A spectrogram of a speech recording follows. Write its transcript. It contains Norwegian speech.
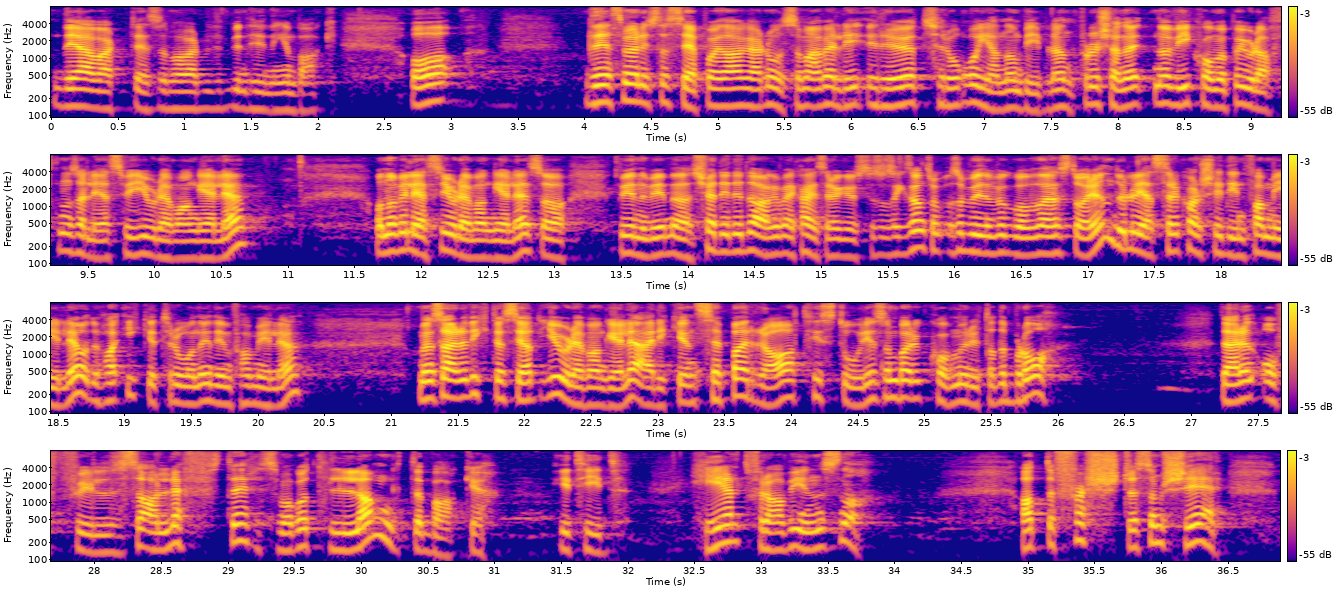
Det har vært det som har vært betydningen bak. Og det som jeg har lyst til å se på i dag, er noe som er veldig rød tråd gjennom Bibelen. For du skjønner, Når vi kommer på julaften, så leser vi juleevangeliet. Og når vi leser juleevangeliet, så begynner vi med det skjedde i de dager med keiser Augustus. Og så, så begynner vi å gå over den storyen. Du leser det kanskje i din familie, og du har ikke troende i din familie. Men så er det viktig å si at juleevangeliet er ikke en separat historie som bare kommer ut av det blå. Det er en oppfyllelse av løfter som har gått langt tilbake i tid. Helt fra begynnelsen av. At det første som skjer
